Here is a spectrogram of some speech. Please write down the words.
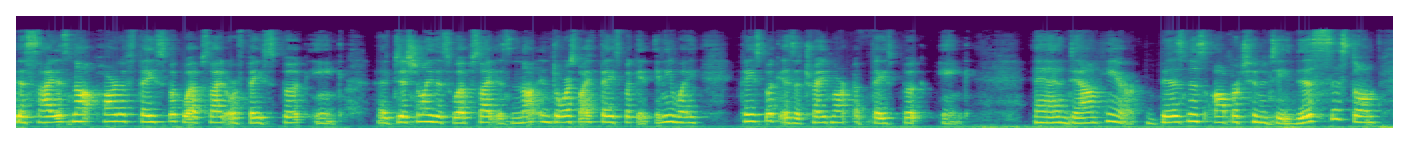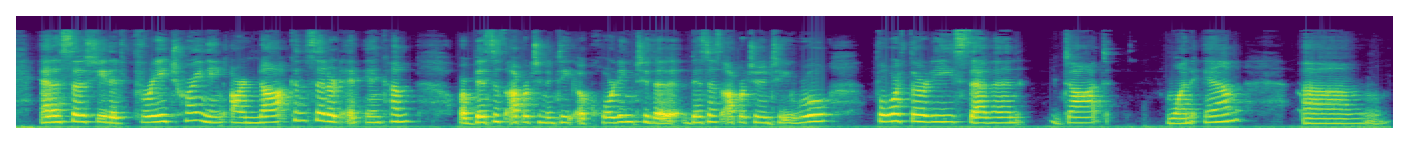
This site is not part of Facebook website or Facebook Inc. Additionally, this website is not endorsed by Facebook in any way. Facebook is a trademark of Facebook Inc. And down here, business opportunity. This system and associated free training are not considered an income or business opportunity according to the business opportunity rule 437.1m. Um,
